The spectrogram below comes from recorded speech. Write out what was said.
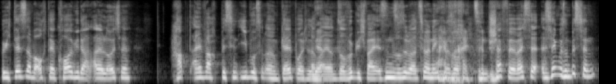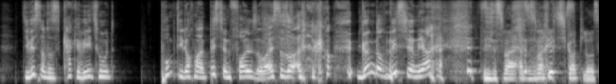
wirklich, das ist aber auch der Call wieder an alle Leute. Habt einfach ein bisschen Ibus in eurem Geldbeutel dabei Ja. und so, wirklich, weil es sind so Situationen, denke ich mir so, reinzünden. Chefe, weißt du, also ich denke mir so ein bisschen, die wissen doch, dass es kacke weh tut, pumpt die doch mal ein bisschen voll, so, weißt du, so, Alter, komm, gönn doch ein bisschen, ja. Das war, also es war richtig gottlos.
